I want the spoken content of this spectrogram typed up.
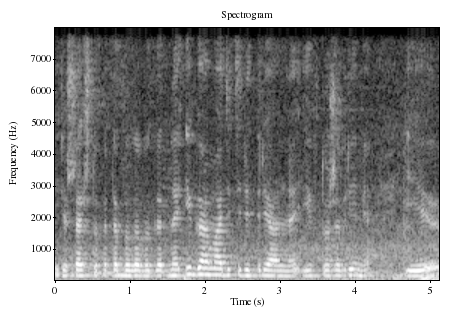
и решать, чтобы это было выгодно и громаде территориально, и в то же время и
